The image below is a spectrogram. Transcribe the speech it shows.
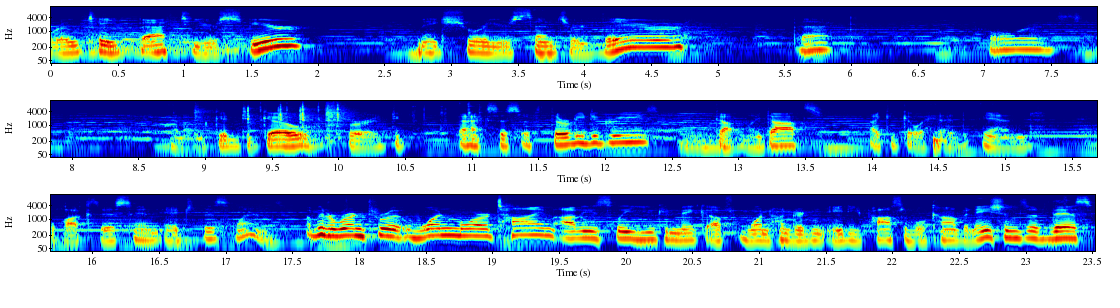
Rotate back to your sphere. Make sure you're centered there. Back, forwards. And I'm good to go for an axis of 30 degrees. Got my dots. I could go ahead and lock this and edge this lens. I'm gonna run through it one more time. Obviously, you can make up 180 possible combinations of this.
